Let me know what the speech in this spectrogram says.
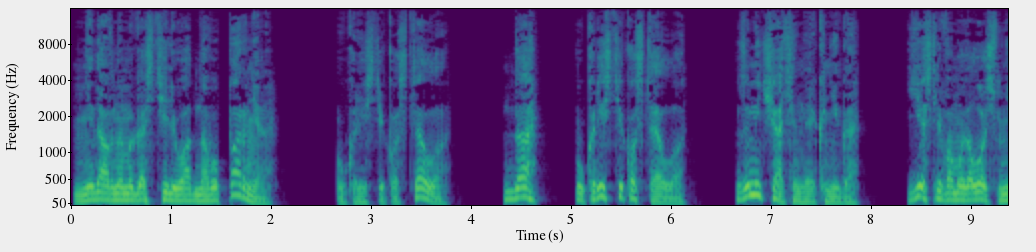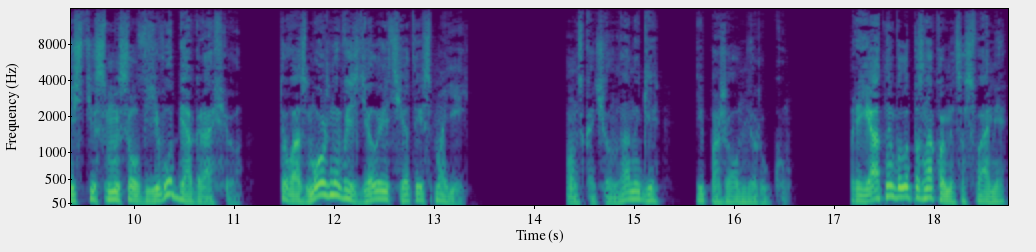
Недавно мы гостили у одного парня. У Кристи Костелло? Да, у Кристи Костелло. Замечательная книга. Если вам удалось внести смысл в его биографию, то, возможно, вы сделаете это и с моей. Он вскочил на ноги и пожал мне руку. «Приятно было познакомиться с вами.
